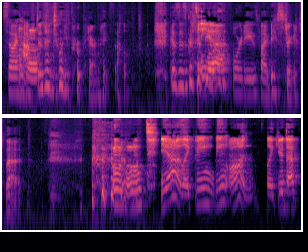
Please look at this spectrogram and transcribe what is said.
So I have uh-huh. to mentally prepare myself because it's going to be Yeah. like four days, five days straight of that. hmm Yeah, like being being on. Like you're that.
